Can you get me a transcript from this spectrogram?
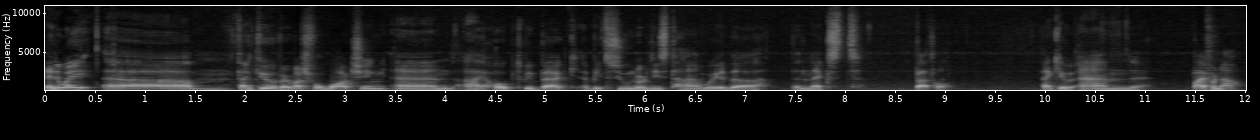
Anyway, um, thank you very much for watching, and I hope to be back a bit sooner this time with uh, the next battle. Thank you and bye for now.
